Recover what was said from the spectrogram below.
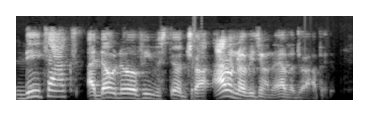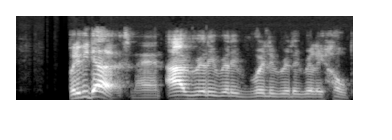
Detox. I don't know if he would still drop. I don't know if he's gonna ever drop it, but if he does, man, I really, really, really, really, really hope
